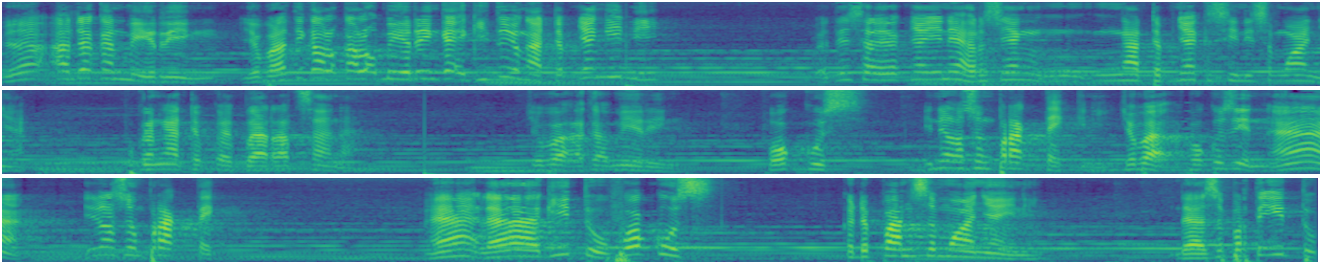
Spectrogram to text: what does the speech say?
Ya, ada kan miring. Ya berarti kalau kalau miring kayak gitu ya ngadepnya gini. Berarti sayapnya ini harusnya ngadepnya ke sini semuanya. Bukan ngadep ke barat sana. Coba agak miring. Fokus. Ini langsung praktek ini. Coba fokusin. Nah, ini langsung praktek. Nah, lah gitu, fokus ke depan semuanya ini. Nah, seperti itu.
